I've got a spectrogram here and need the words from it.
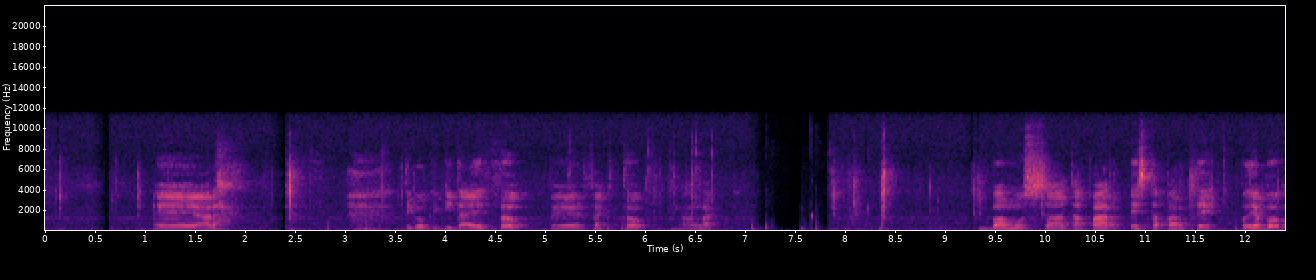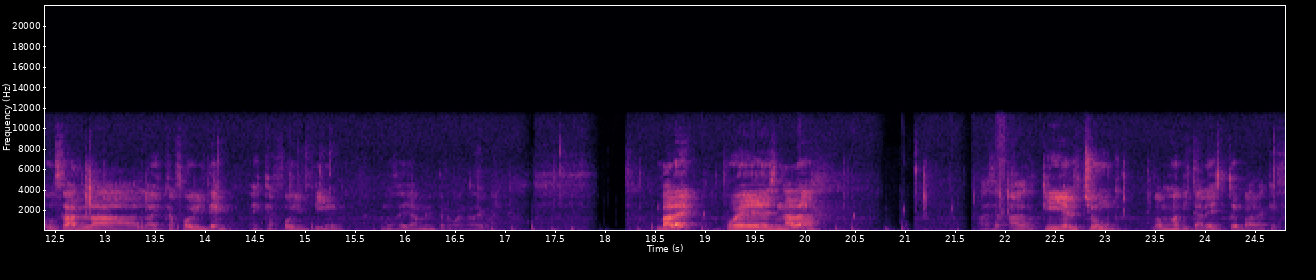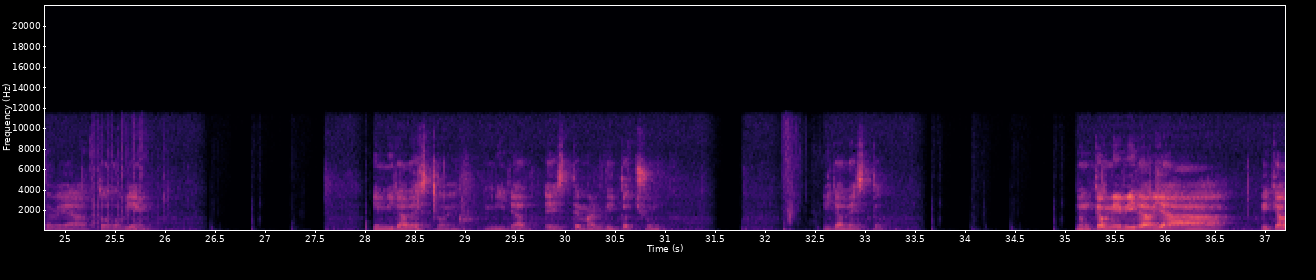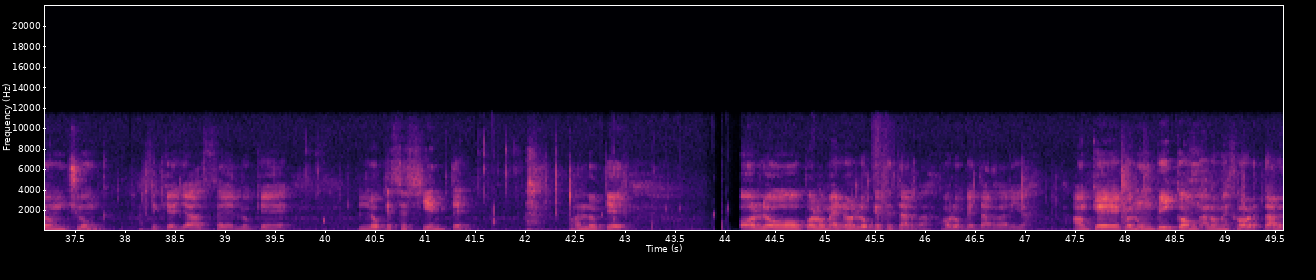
Eh, ahora... Único que quita esto. Perfecto. Vale. Vamos a tapar esta parte. Podría po- usar la, la scaffolding. Scaffolding. Como se llame, pero bueno, da igual. Vale, pues nada. Aquí el chunk. Vamos a quitar esto para que se vea todo bien. Y mirad esto, eh. Mirad este maldito chunk. Mirad esto. Nunca en mi vida había picado un chunk. Así que ya hace lo que. Lo que se siente. o lo que. O lo. Por lo menos lo que se tarda. O lo que tardaría. Aunque con un beacon a lo mejor tarda.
